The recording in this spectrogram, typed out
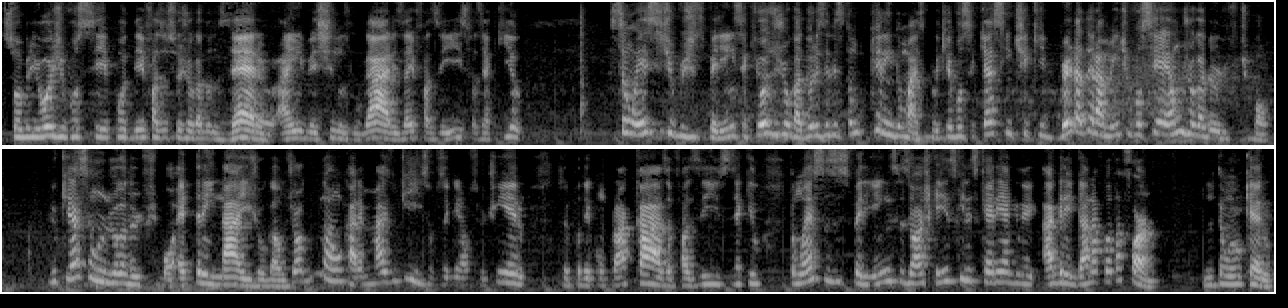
sobre hoje você poder fazer o seu jogador do zero, aí investir nos lugares, aí fazer isso, fazer aquilo. São esses tipos de experiência que hoje os jogadores eles estão querendo mais, porque você quer sentir que verdadeiramente você é um jogador de futebol. E o que é ser um jogador de futebol? É treinar e jogar os jogos? Não, cara, é mais do que isso. Você ganhar o seu dinheiro, você poder comprar uma casa, fazer isso e aquilo. Então, essas experiências, eu acho que é isso que eles querem agregar na plataforma. Então, eu quero,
